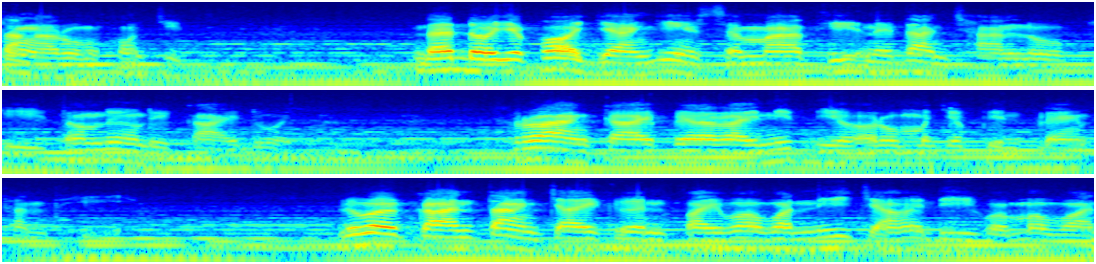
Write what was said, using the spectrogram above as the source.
ตั้งอารมณ์ของจิต และโดยเฉพาะอย่างยิ่งสมาธิในด้านฌานโลกีต้องเรื่องด้วยกายด้วย ร่างกายเป็นอะไรนิดเดียวอารมณ์มันจะเปลี่ยนแปลงทันที หรือว่าการตั้งใจเกินไปว่าวันนี้จะให้ดีกว่าเมื่อวาน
